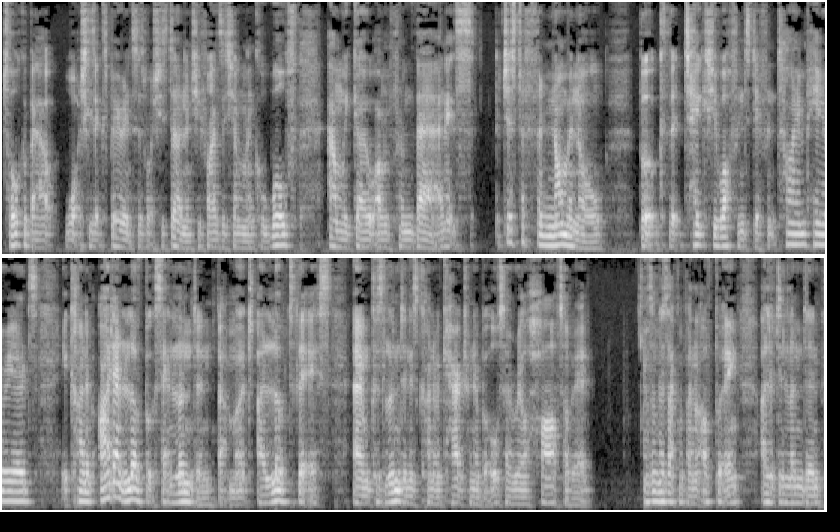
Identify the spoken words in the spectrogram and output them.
talk about what she's experienced as what she's done and she finds this young man called Wolf and we go on from there and it's just a phenomenal book that takes you off into different time periods. It kind of, I don't love books set in London that much. I loved this because um, London is kind of a character in it, but also a real heart of it. And sometimes I can find that off-putting. I lived in London.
